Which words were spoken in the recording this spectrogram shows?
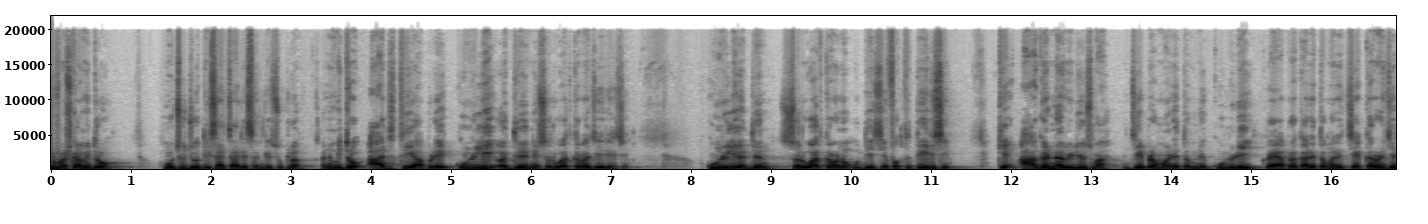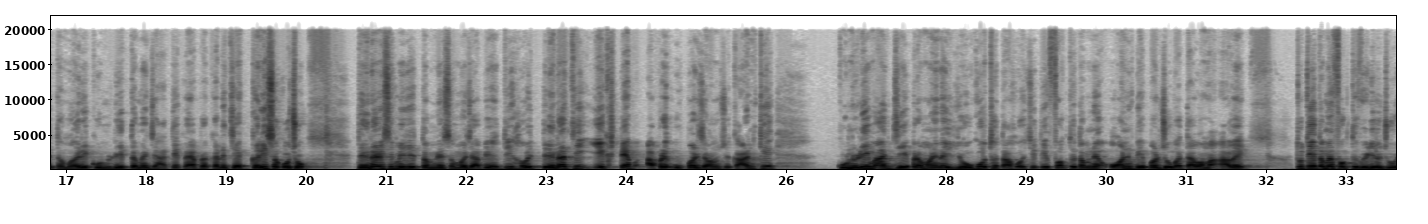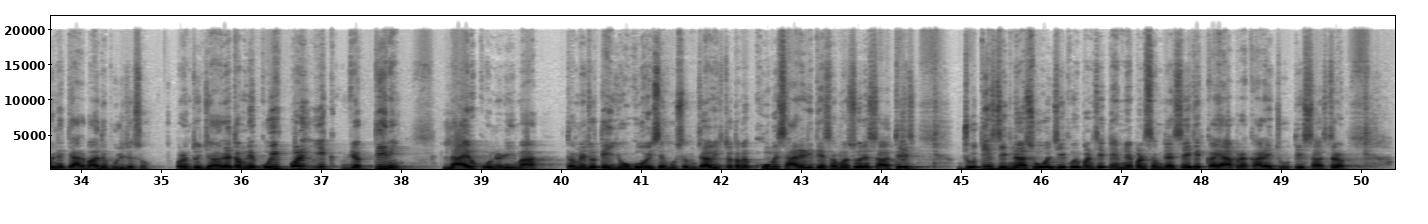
નમસ્કાર મિત્રો, હું છું જ્યોતિષાચાર્ય સંકેત શુક્લ અને મિત્રો આજથી આપણે કુંડલી અધ્યયનની શરૂઆત કરવા જઈ રહ્યા છે કુંડલી અધ્યયન શરૂઆત કરવાનો ઉદ્દેશ્ય ફક્ત તે જ છે કે આગળના વિડીયોઝમાં જે પ્રમાણે તમને કુંડળી કયા પ્રકારે તમારે ચેક કરવાની છે, તમારી કુંડળી તમે જાતે કયા પ્રકારે ચેક કરી શકો છો, તેના વિશે મેં જે તમને સમજ આપી હતી, હવે તેનાથી એક સ્ટેપ આપણે ઉપર જવાનું છે. કારણ કે કુંડળીમાં જે પ્રમાણેના યોગો થતા હોય છે તે ફક્ત તમને ઓન પેપર જો બતાવવામાં આવે, તો તે તમે ફક્ત વીડિયો જોઈને ત્યારબાદ ભૂલી જશો. પરંતુ જ્યારે તમને કોઈ પણ એક વ્યક્તિની લાઈવ કુંડળીમાં તમને જો તે યોગો વિશે હું સમજાવીશ, તો તમે ખૂબ સારી રીતે સમજશો અને સાથે જ જ્યોતિષ જિજ્ઞાસુઓ જે કોઈ પણ છે તેમને પણ સમજાશે કે કયા પ્રકારે જ્યોતિષશાસ્ત્ર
